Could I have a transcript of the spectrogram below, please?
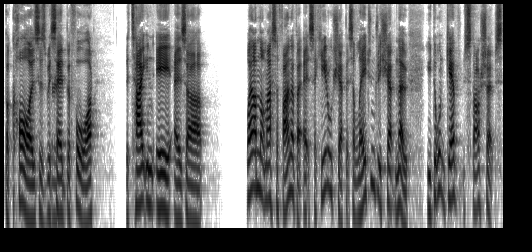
because, as we mm. said before, the Titan A is a well, I'm not a massive fan of it. It's a hero ship. It's a legendary ship now. You don't give starships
